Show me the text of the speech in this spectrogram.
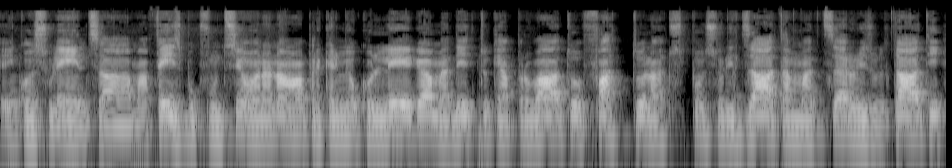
in consulenza, ma Facebook funziona? No, perché il mio collega mi ha detto che ha provato, fatto la sponsorizzata, ma zero risultati.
